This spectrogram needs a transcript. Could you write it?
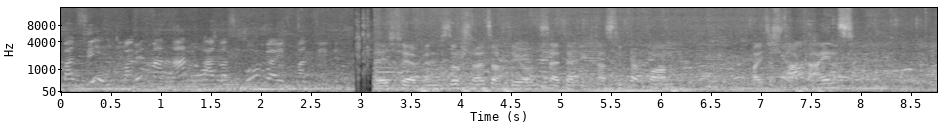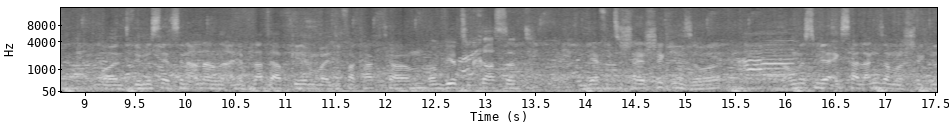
Man sieht, wenn man anfragt, was Burger ist, man sieht es. Ich äh, bin so stolz auf die Jungs, Alter, wie krass die performen. Heute ist Tag 1 und wir müssen jetzt den anderen eine Platte abgeben, weil die verkackt haben Und wir zu krass sind. und wir einfach zu schnell schicken. So. Darum müssen wir extra langsamer schicken,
